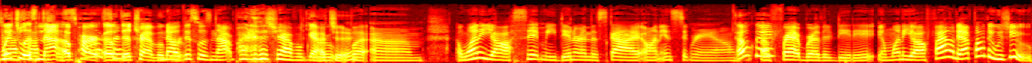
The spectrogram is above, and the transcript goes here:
Which was not a part of the travel. No, this was not part of the travel group. Gotcha. But um, one of y'all sent me dinner in the sky on Instagram. Okay. a frat brother did it, and one of y'all found it. I thought it was you.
